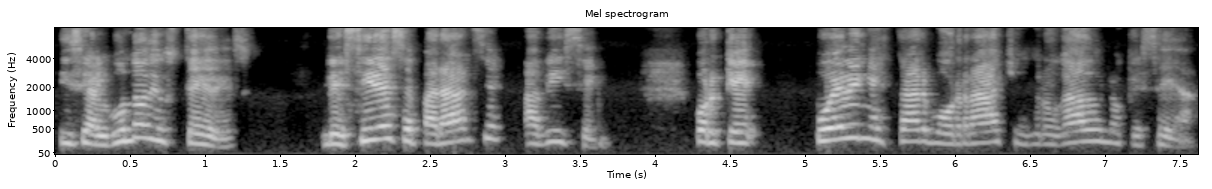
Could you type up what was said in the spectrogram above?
Y si alguno de ustedes decide separarse, avisen, porque pueden estar borrachos, drogados, lo que sea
